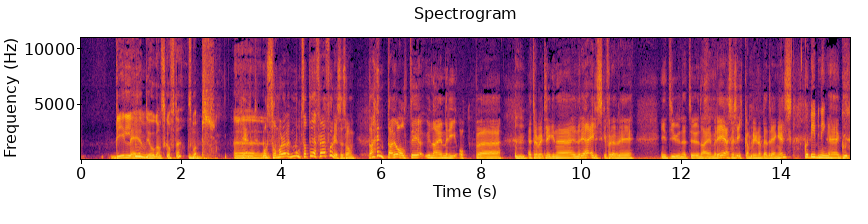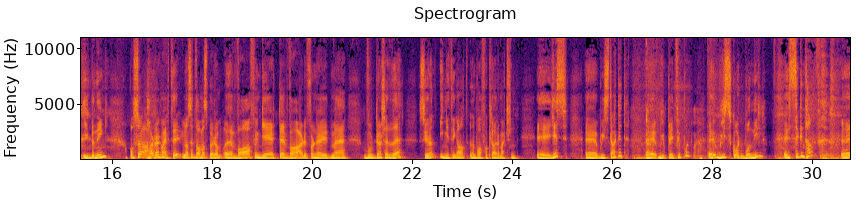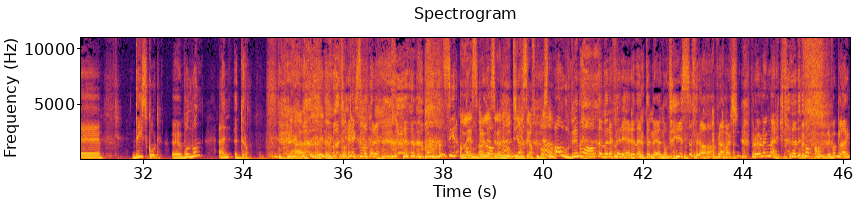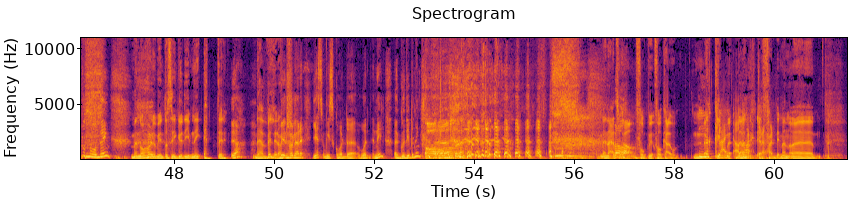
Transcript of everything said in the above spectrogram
De leder jo ganske ofte. og Så bare, pff, Helt. eh, Og sånn var det motsatte fra forrige sesong. Da henta jo alltid Unai Emery opp eh, etter å ha blitt liggende under. Jeg elsker for øvrig intervjuene til Unai Emery. Jeg syns ikke han blir noe bedre i engelsk. Good evening. Eh, good evening. Og så har dere merket merke til, uansett hva man spør om, eh, hva fungerte, hva er du fornøyd med, hvordan skjedde det, så gjør han ingenting annet enn å bare forklare matchen. Eh, yes, eh, we started. Eh, we played football. Eh, we scored 1-0. Eh, second half. Eh, they scored eh, 1-1. And a draw. det er liksom bare Han sier aldri leser- han leser en notis i Aftenposten. Aldri noe annet enn å referere en NTB-notis fra, fra matchen. Prøv å legge merke til det! Du får aldri forklaring på noen ting. Men nå har han jo begynt å si good evening etter. Ja. Det er veldig Begynner å forklare. Yes, we scored uh, one nil. Uh, good evening. Men jeg tror, ja, folk, folk er jo Møkk lei. Ja, er, er- er ferdig med den.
